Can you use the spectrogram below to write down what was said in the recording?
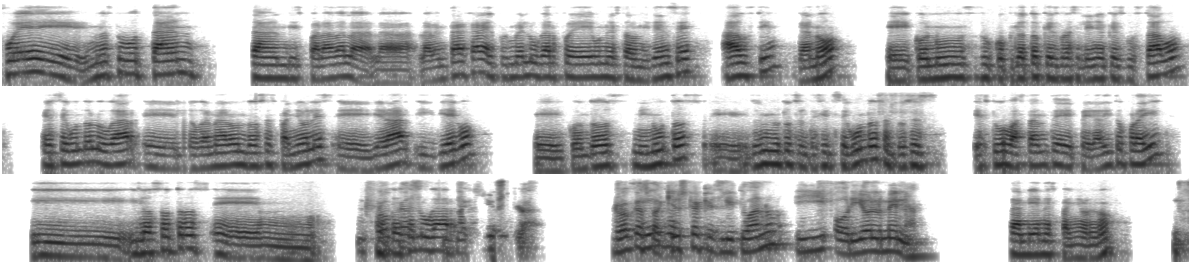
fue, no estuvo tan tan disparada la, la, la, ventaja. El primer lugar fue un estadounidense, Austin, ganó eh, con un su copiloto que es brasileño, que es Gustavo. El segundo lugar eh, lo ganaron dos españoles, eh, Gerard y Diego, con dos minutos, dos minutos 37 segundos, entonces estuvo bastante pegadito por ahí. Y, y los otros, em, en tercer lugar... Rocas sí, que es lituano, y Oriol Mena. También español, ¿no?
